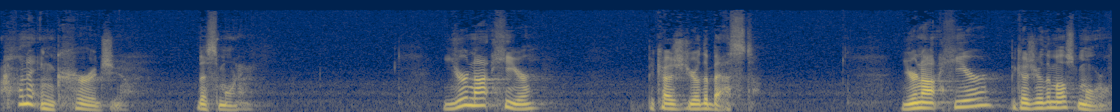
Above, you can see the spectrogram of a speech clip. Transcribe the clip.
I want to encourage you this morning. You're not here because you're the best. You're not here because you're the most moral.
